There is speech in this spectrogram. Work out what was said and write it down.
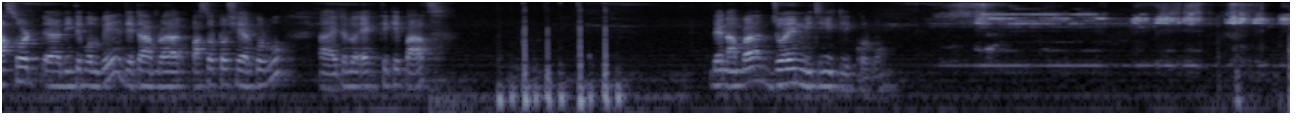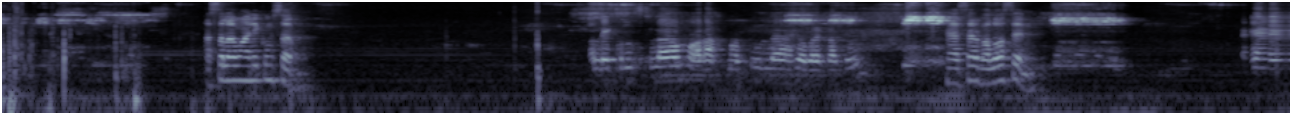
পাসওয়ার্ড দিতে বলবে, যেটা আমরা পাসওয়ার্ডটাও শেয়ার করব। এটা হলো এক থেকে পাঁচ। দেন আমরা জয়েন মিটিংয়ে ক্লিক করব। আসসালামু আলাইকুম স্যার আসসালাম ওয়া রাহমাতুল্লাহি ওয়া বারাকাতুহু। হ্যাঁ স্যার ভালো আছেন? হ্যাঁ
